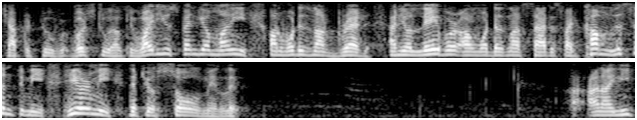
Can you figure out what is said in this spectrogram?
chapter 2, verse 2 helps me. Why do you spend your money on what is not bread and your labor on what does not satisfy? Come, listen to me, hear me, that your soul may live. And I need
